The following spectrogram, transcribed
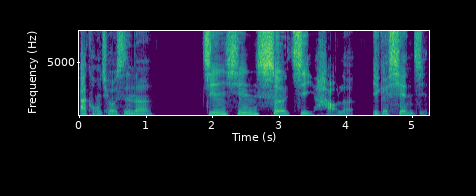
阿孔求斯呢，精心设计好了。一个陷阱，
